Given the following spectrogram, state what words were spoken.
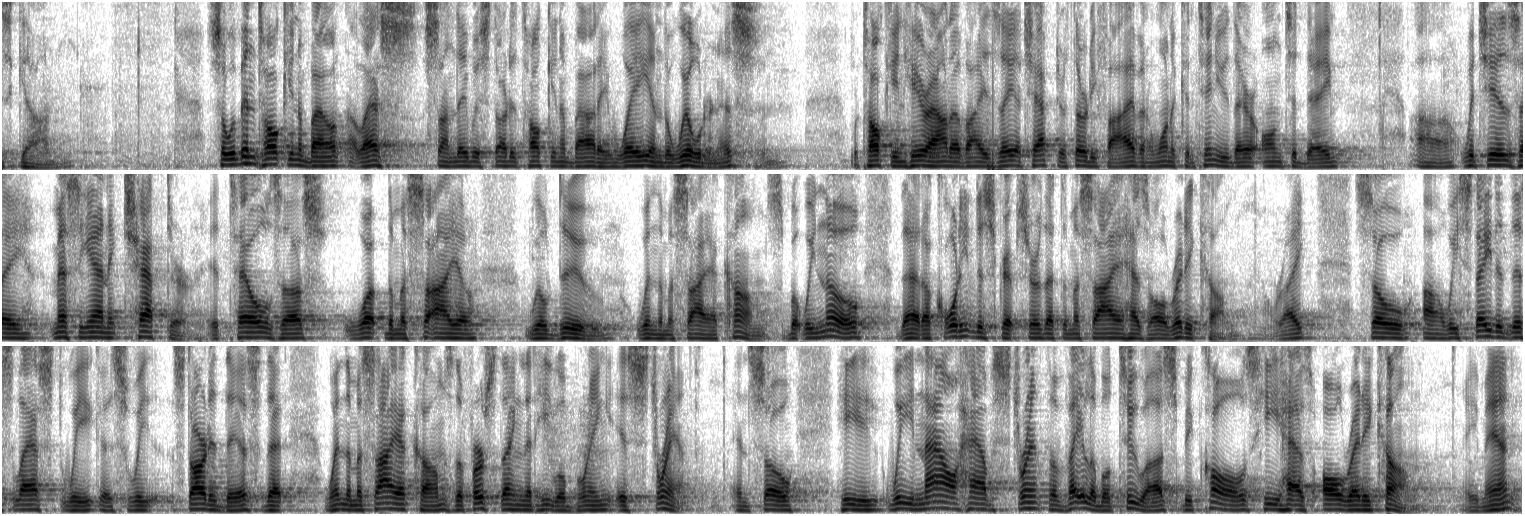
Praise God. So, we've been talking about, uh, last Sunday, we started talking about a way in the wilderness. And we're talking here out of Isaiah chapter 35, and I want to continue there on today, uh, which is a messianic chapter. It tells us what the Messiah will do when the Messiah comes. But we know that according to Scripture, that the Messiah has already come, right? So uh, we stated this last week as we started this that when the Messiah comes, the first thing that he will bring is strength. And so he, we now have strength available to us because he has already come. Amen.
